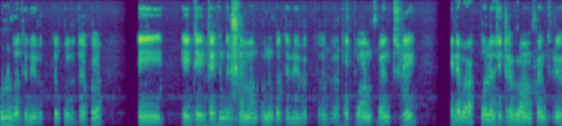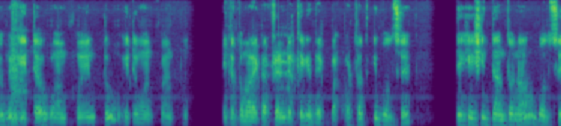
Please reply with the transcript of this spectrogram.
অনুপাতে বিভক্ত করে। দেখো, এই, এইটা এটা কিন্তু সমান অনুপাতে বিভক্ত হবে, অর্থাৎ ওয়ান পয়েন্ট থ্রি এটা ভাগ করলে যেটা হবে ওয়ান পয়েন্ট থ্রি হবে, এটাও ওয়ান পয়েন্ট টু এটা ওয়ান পয়েন্ট টু এটা তোমার একটা ফ্রেন্ডের থেকে দেখবা। অর্থাৎ কি বলছে? দেখে সিদ্ধান্ত নাও, বলছে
